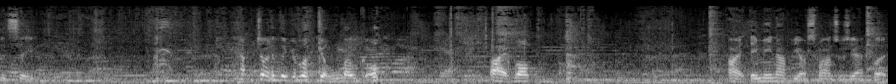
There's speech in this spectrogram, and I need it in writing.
let's see. I'm trying to think of like a local. All right, well, all right. They may not be our sponsors yet, but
